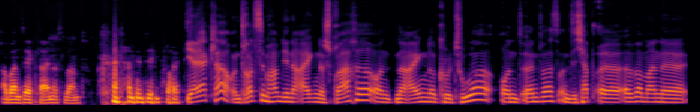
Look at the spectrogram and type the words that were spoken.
Aber ein sehr kleines Land, dann in dem Fall. Ja, ja, klar. Und trotzdem haben die eine eigene Sprache und eine eigene Kultur und irgendwas. Und ich habe äh, irgendwann mal, eine,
